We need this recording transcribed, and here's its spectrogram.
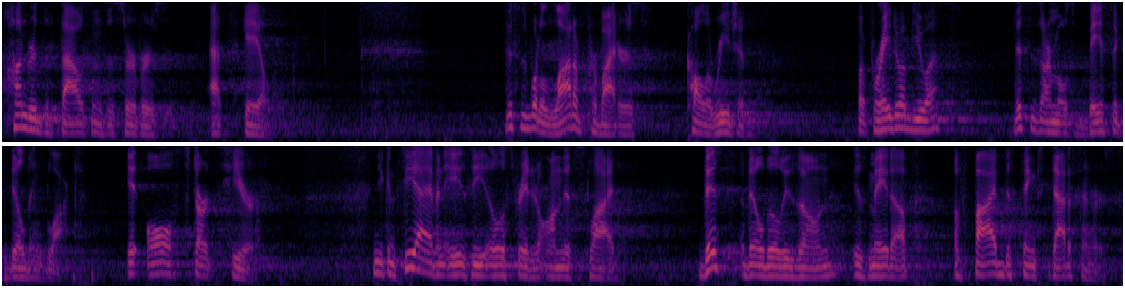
hundreds of thousands of servers at scale. This is what a lot of providers call a region. But for AWS, this is our most basic building block. It all starts here. And you can see I have an AZ illustrated on this slide. This availability zone is made up of five distinct data centers.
